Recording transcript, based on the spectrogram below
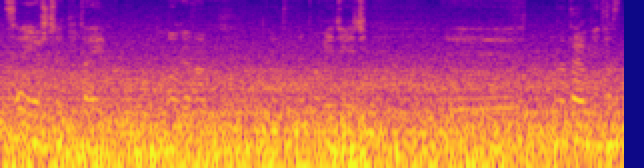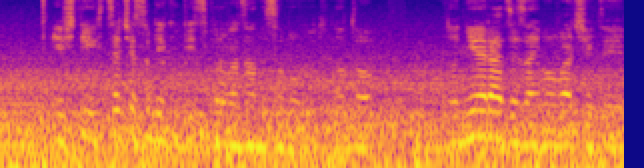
Yy, Co jeszcze tutaj mogę Wam na tym powiedzieć? Yy, No tak, jeśli chcecie sobie kupić sprowadzany samochód, no to no nie radzę zajmować się tym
